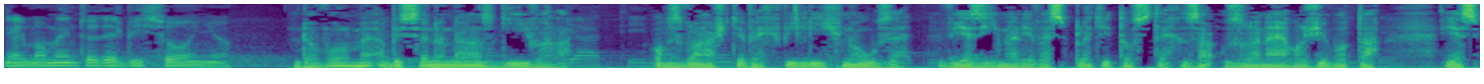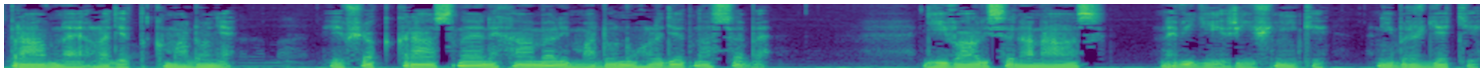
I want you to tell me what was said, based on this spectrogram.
nel momento del bisogno Dovolme, aby se na nás dívala, obzvláště ve chvílích nouze, vězíme-li ve spletitostech zauzleného života, je správné hledět k Madoně. Je však krásné, necháme-li Madonu hledět na sebe. Díváli se na nás, nevidí hříšníky, nýbrž děti.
